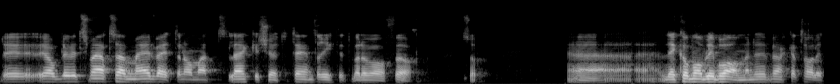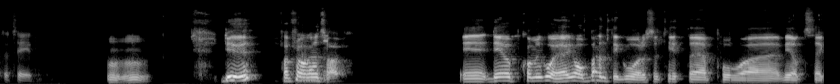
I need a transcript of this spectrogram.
det, jag har blivit smärtsamt medveten om att läkeköttet är inte riktigt vad det var förr. Så, eh, det kommer att bli bra, men det verkar ta lite tid. Mhm. Du, får jag fråga en sak? Eh, det uppkom igår. Jag jobbade inte igår och så tittade jag på eh, V86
